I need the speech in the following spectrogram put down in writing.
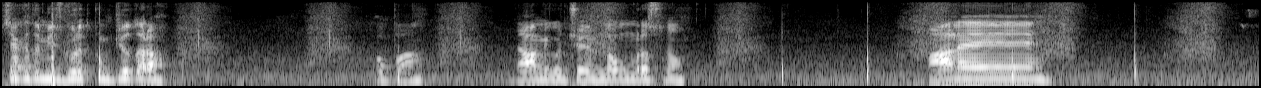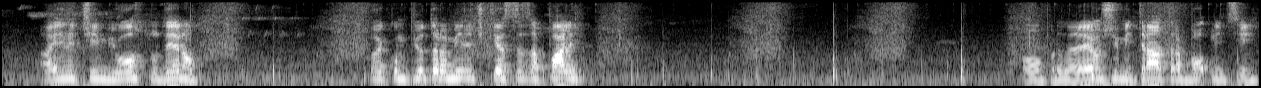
Щяха да ми изгорят компютъра. Опа. Дава ми го, че е много мръсно. Але. А иначе им било студено. Той компютъра миличкия се запали. О, определено ще ми трябват работници.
